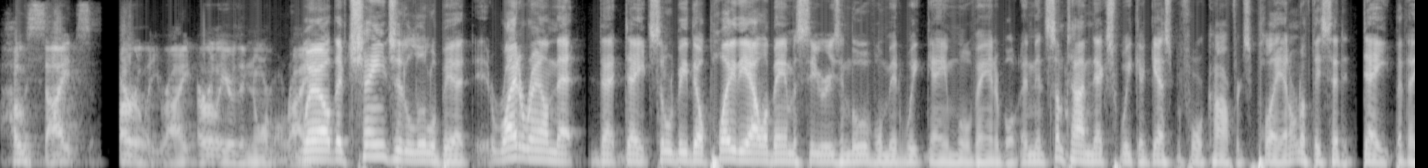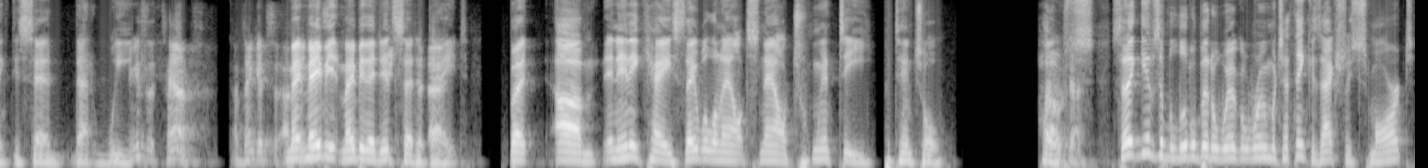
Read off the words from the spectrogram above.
host sites early, right? Earlier than normal, right? Well, they've changed it a little bit right around that that date. So it'll be they'll play the Alabama series in Louisville midweek game, Will Vanderbilt, and then sometime next week, I guess, before conference play. I don't know if they said a date, but I think they said that week. I think it's the tenth. I think it's I think maybe it's maybe they did set a date, but um, in any case, they will announce now twenty potential hosts. Okay. So that gives them a little bit of wiggle room, which I think is actually smart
